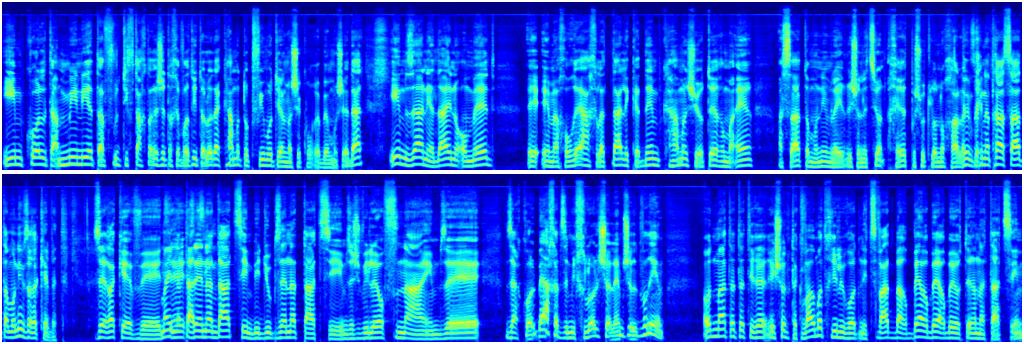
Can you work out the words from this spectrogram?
עם כל, תאמין לי, אתה אפילו תפתח את הרשת החברתית, אתה לא יודע כמה תוקפים אותי על מה שקורה במשה דן. עם זה אני עדיין עומד אה, אה, מאחורי ההחלטה לקדם כמה שיותר מהר הסעת המונים לעיר ראשון לציון, אחרת פשוט לא נוכל לצאת. ומבחינתך הסעת המונים זה רכבת. זה רכבת, זה, זה נת"צים? נת"צים, בדיוק, זה נת"צים, זה שבילי אופניים, זה, זה הכל ביחד, זה מכלול שלם של דברים. עוד מעט אתה תראה ראשון, אתה כבר מתחיל לראות נצבעת בהרבה הרבה הרבה יותר נת"צים.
